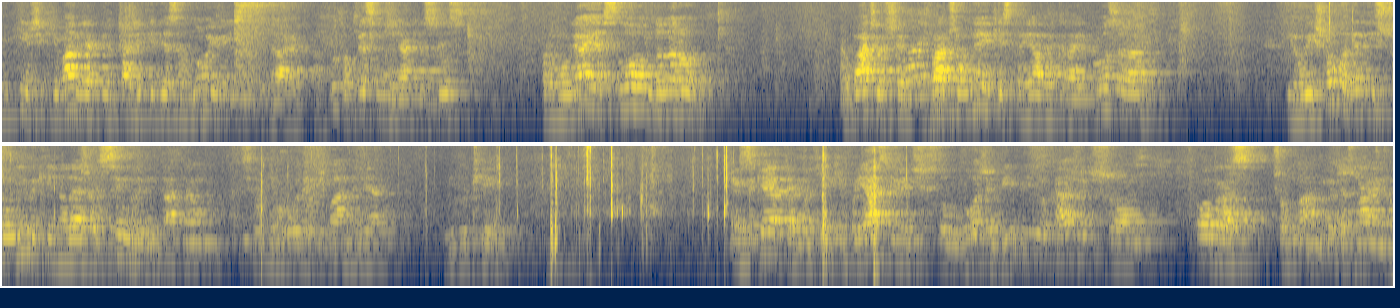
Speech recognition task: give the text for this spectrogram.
В інших Євангеліях він каже, іди за мною і не. А тут описано, як Ісус промовляє словом до народу. Побачивши два човни, які стояли край озера, і увійшов один із човнів, який належав Симонові. Так нам сьогодні говорить Євангелія від Луки. Екзекети, або ті, які пояснюють Слово Боже, Біблію, кажуть, що образ човна, ми вже знаємо,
